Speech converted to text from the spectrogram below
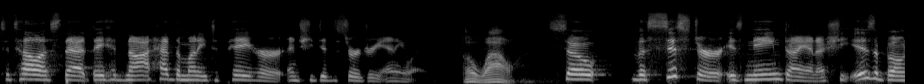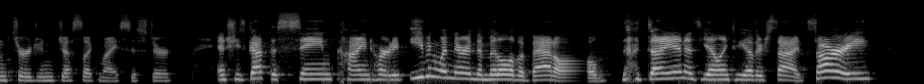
to tell us that they had not had the money to pay her, and she did the surgery anyway. Oh wow. So the sister is named Diana. She is a bone surgeon, just like my sister. And she's got the same kind hearted, even when they're in the middle of a battle, Diana's yelling to the other side, sorry.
